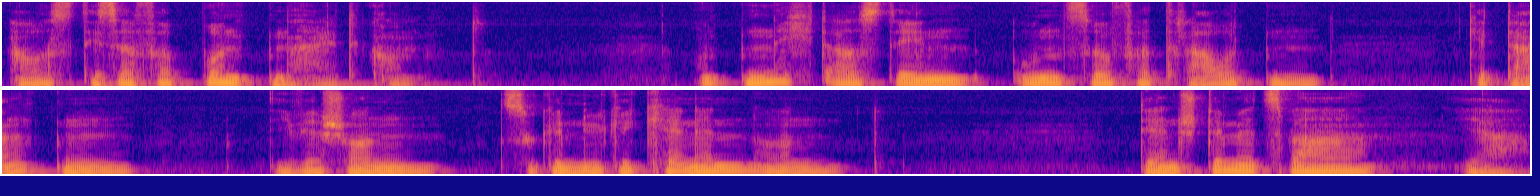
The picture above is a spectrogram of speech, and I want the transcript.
aus dieser Verbundenheit kommt und nicht aus den uns so vertrauten Gedanken, die wir schon zu Genüge kennen und deren Stimme zwar, ja,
